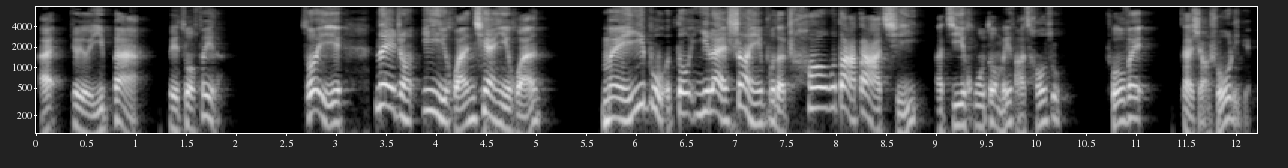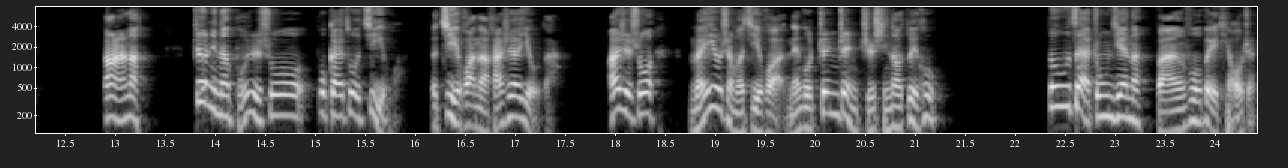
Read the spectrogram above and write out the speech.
哎，就有一半被作废了。所以那种一环欠一环。每一步都依赖上一步的超大大棋啊，几乎都没法操作，除非在小说里边。当然了，这里呢不是说不该做计划，那计划呢还是要有的，而是说没有什么计划能够真正执行到最后，都在中间呢反复被调整，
